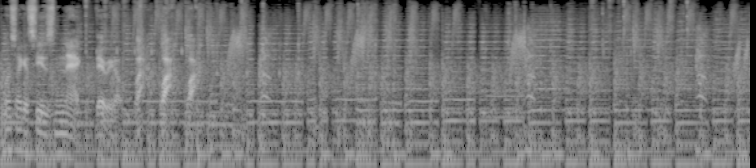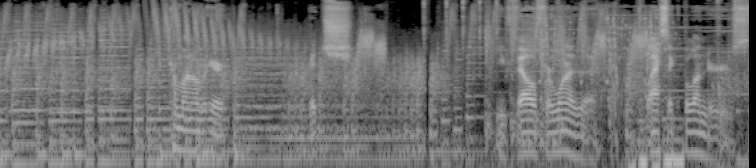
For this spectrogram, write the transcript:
Once I can see his neck. There we go. Wah, wah, wah. Come on over here. Bitch. You fell for one of the classic blunders.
